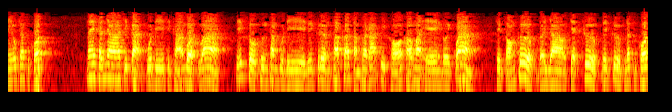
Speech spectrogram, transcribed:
นิ้วพระสุคต ในสัญญาจิกะกูดีสิกขาบทว่าภิกษุพึงทำกุดีด้วยเครื่องทับพระสัมภาระที่ขอเขามาเองโดยกว้างสิบสองคืบโดยยาวเจ็ดคืบด้วยคืบพระสุคต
